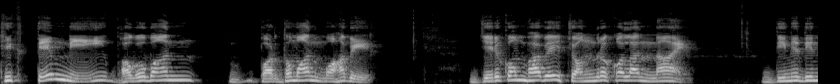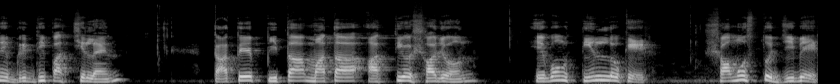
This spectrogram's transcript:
ঠিক তেমনি ভগবান বর্ধমান মহাবীর যেরকমভাবে চন্দ্রকলার ন্যায় দিনে দিনে বৃদ্ধি পাচ্ছিলেন তাতে পিতা, মাতা, আত্মীয় স্বজন এবং তিন লোকের সমস্ত জীবের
